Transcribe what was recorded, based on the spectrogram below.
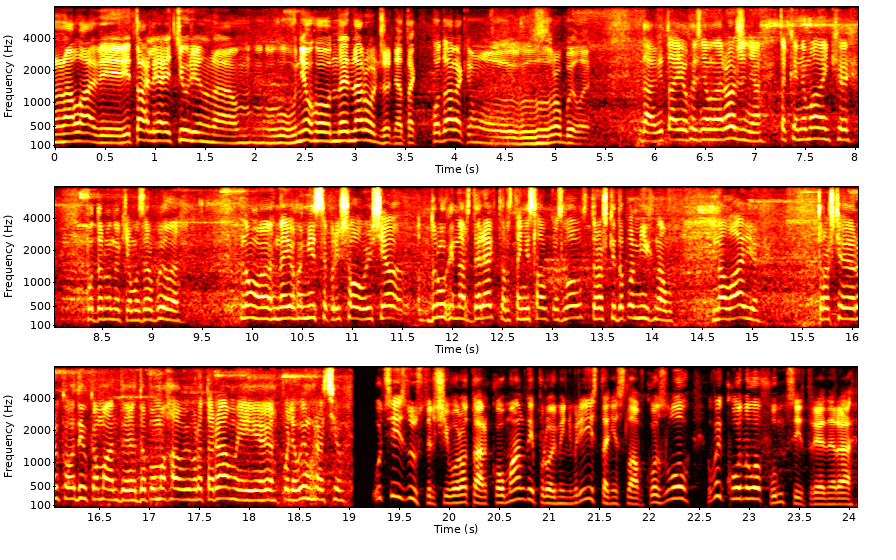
на лаві Віталія Тюріна. В нього день народження, так подарок йому зробили. Да, вітаю його з днем народження. Такий немаленький подарунок йому зробили. Ну, на його місце прийшов ще другий наш директор Станіслав Козлов, трошки допоміг нам на лаві, трошки руководив командою, допомагав і вратарям, і польовим гравцям. У цій зустрічі воротар команди Промінь мрій Станіслав Козлов виконував функції тренера.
